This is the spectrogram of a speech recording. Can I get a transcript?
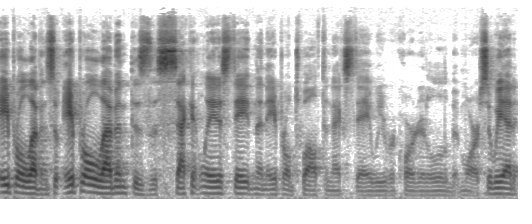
April 11th. So April 11th is the second latest date, and then April 12th the next day we recorded a little bit more. So we had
